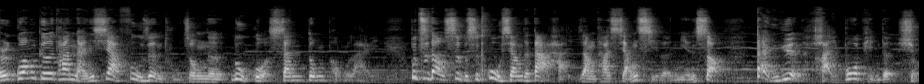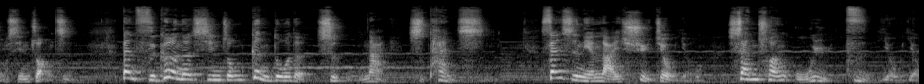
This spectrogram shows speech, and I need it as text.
而光哥他南下赴任途中呢，路过山东蓬莱，不知道是不是故乡的大海，让他想起了年少但愿海波平的雄心壮志。但此刻呢，心中更多的是无奈，是叹息。三十年来叙旧游，山川无语自悠悠。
